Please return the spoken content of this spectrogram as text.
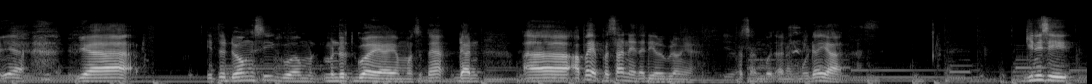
Ya ya itu dong sih gua menurut gua ya yang maksudnya. Dan eh, apa ya pesan ya tadi lo bilang ya? Pesan buat anak muda ya. Gini sih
